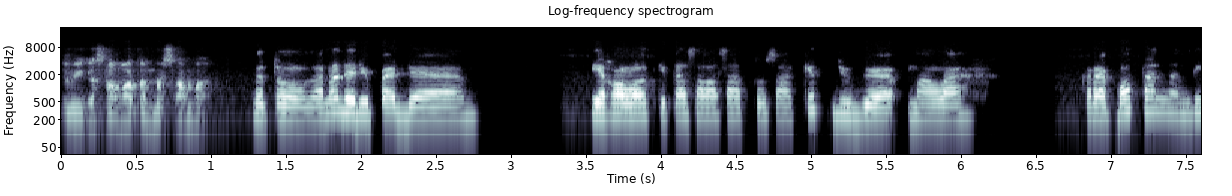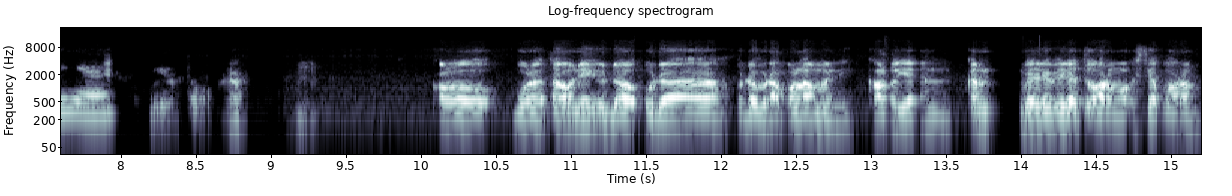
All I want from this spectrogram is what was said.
Demi keselamatan bersama. Betul, karena daripada ya kalau kita salah satu sakit juga malah kerepotan nantinya gitu. Kalau boleh tahu nih udah udah udah berapa lama nih kalian? Kan beda-beda tuh orang setiap orang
